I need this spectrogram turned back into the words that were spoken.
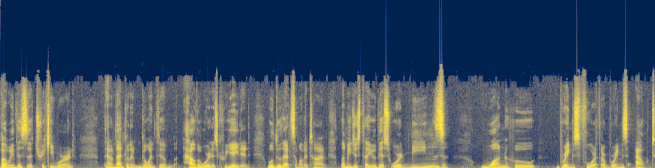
By the way, this is a tricky word, and I'm not going to go into how the word is created. We'll do that some other time. Let me just tell you this word means one who brings forth or brings out.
